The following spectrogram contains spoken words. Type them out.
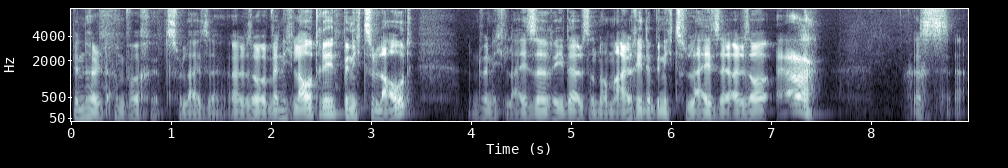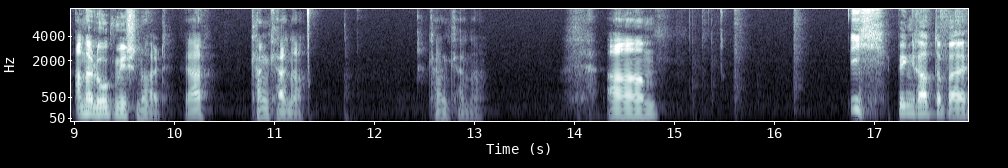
bin halt einfach zu leise. Also, wenn ich laut rede, bin ich zu laut. Und wenn ich leiser rede, also normal rede, bin ich zu leise. Also, äh, das analog mischen halt. Ja, kann keiner. Kann keiner. Ähm, ich bin gerade dabei,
